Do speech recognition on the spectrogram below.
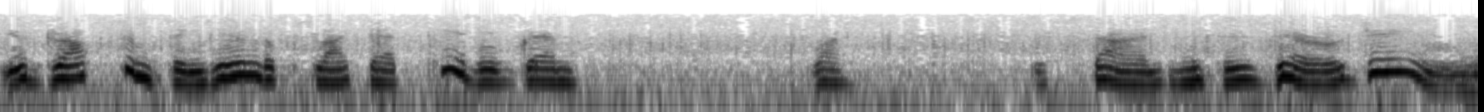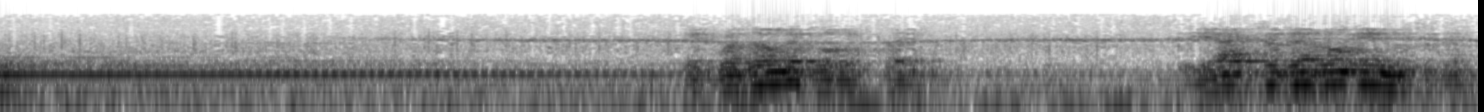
You dropped something here. Looks like that cablegram. Why, it's signed Mrs. Darrell James. It was a little thing. The accidental incident.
